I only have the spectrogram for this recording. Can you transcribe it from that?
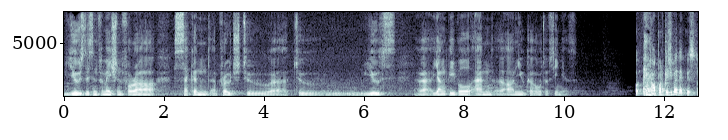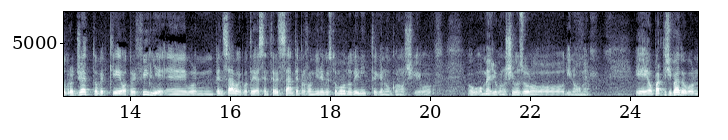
use this information for our second approach to, uh, to youths, uh, young people, and uh, our new cohort of seniors. Ho partecipato a questo progetto perché ho tre figli e pensavo che poteva essere interessante approfondire questo mondo dei NIT che non conoscevo, o meglio conoscevo solo di nome. E ho partecipato con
